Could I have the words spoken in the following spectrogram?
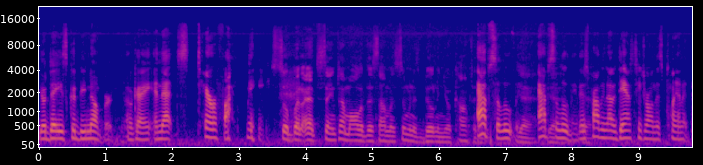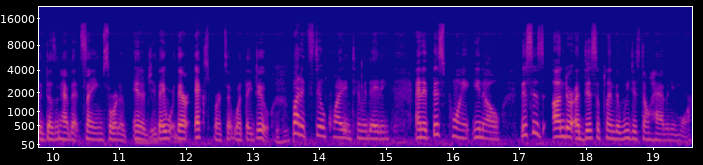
your days could be numbered. Okay, and that's terrified me. So, but at the same time, all of this, I'm assuming, is building your confidence. Absolutely, Yeah, yeah, absolutely. There's yeah. probably not a dance teacher on this planet that doesn't have that same sort of energy. They they're experts at what they do, Mm-hmm. but it's still quite intimidating. And at this point, you know, this is under a discipline that we just don't have anymore,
